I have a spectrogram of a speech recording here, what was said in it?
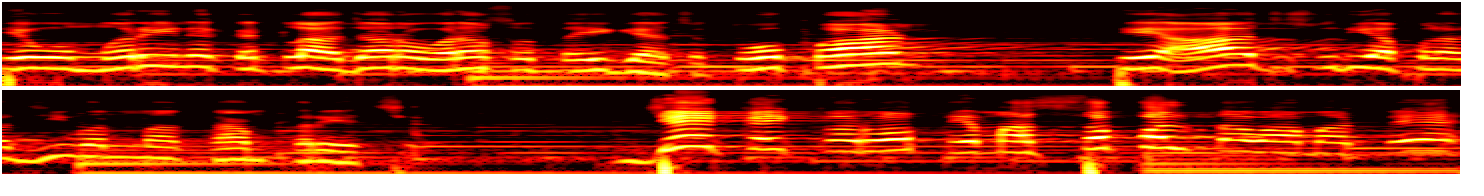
તેઓ મરીને કેટલા હજારો વર્ષો થઈ ગયા છે, તો પણ તે આજ સુધી આપણા જીવનમાં કામ કરે છે. જે કંઈ કરો તેમાં સફળ થવા માટે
